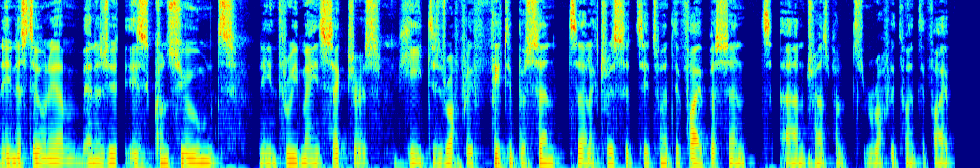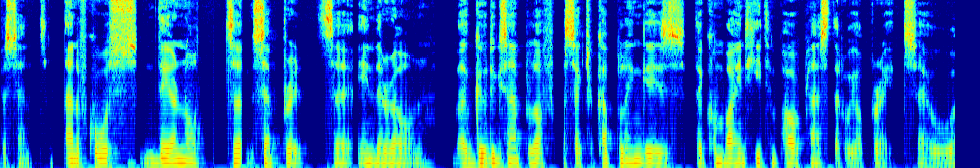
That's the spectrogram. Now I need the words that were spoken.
In Estonia, energy is consumed in three main sectors. Heat is roughly 50%, electricity 25%, and transport roughly 25%. And of course, they are not uh, separate uh, in their own. A good example of sector coupling is the combined heat and power plants that we operate. So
